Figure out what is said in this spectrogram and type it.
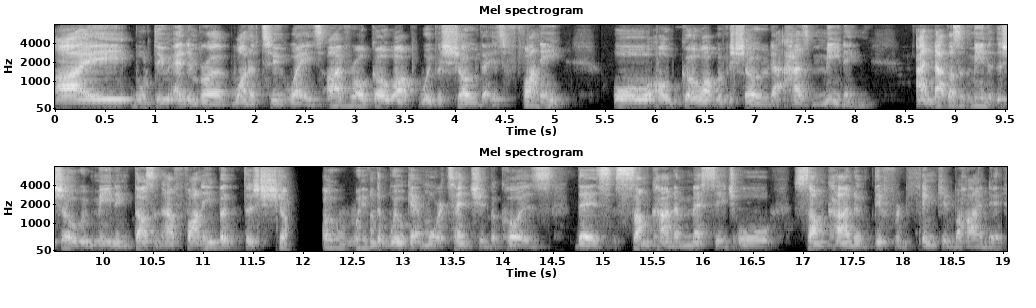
I will do Edinburgh one of two ways. Either I'll go up with a show that is funny, or I'll go up with a show that has meaning. And that doesn't mean that the show with meaning doesn't have funny, but the show with that will get more attention because there's some kind of message or some kind of different thinking behind it.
